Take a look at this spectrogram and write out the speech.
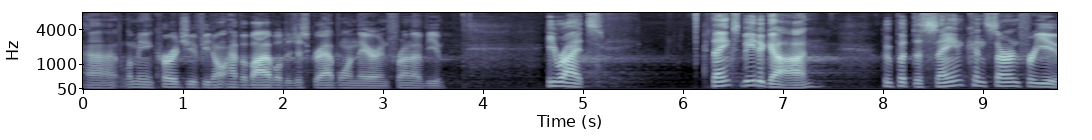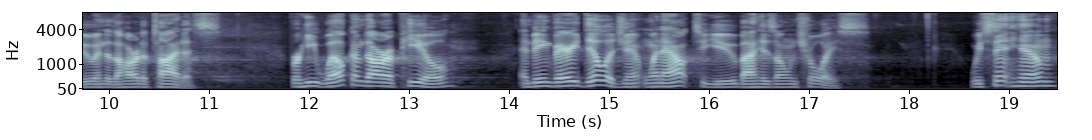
Uh, let me encourage you, if you don't have a Bible, to just grab one there in front of you. He writes, Thanks be to God who put the same concern for you into the heart of Titus. For he welcomed our appeal and, being very diligent, went out to you by his own choice. We sent him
